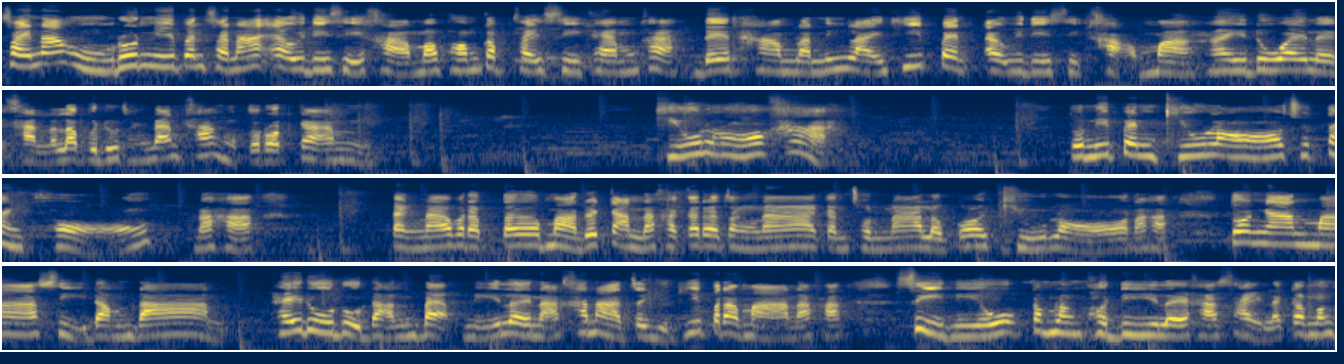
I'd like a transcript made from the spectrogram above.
ไฟหน้าของรุ่นนี้เป็นไฟหน้า LED สีขาวมาพร้อมกับไฟ C cam ค่ะ Daytime Running Light ที่เป็น LED สีขาวมาให้ด้วยเลยค่ะ แล้วเราไปดูทางด้านข้างของตัวรถกัน คิ้วล้อค่ะ ตัวนี้เป็นคิ้วล้อชุดแต่งของนะคะแต่งหน้าแรปเตอร์มาด้วยกันนะคะกระจังหน้ากันชนหน้าแล้วก็คิ้วล้อนะคะ ตัวงานมาสีดำด้าน ให้ดูดุดันแบบนี้เลยนะ ขนาดจะอยู่ที่ประมาณนะคะ 4 นิ้วกำลังพอดีเลยค่ะ ใส่แล้วกำลัง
